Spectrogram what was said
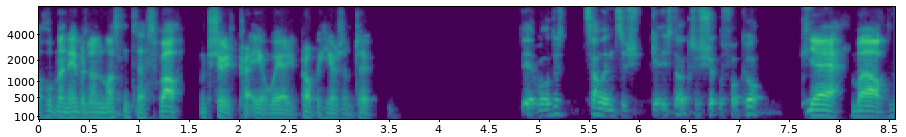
I hope my neighbour doesn't listen to this. Well, I'm sure he's pretty aware. He probably hears them too. Yeah. Well, just tell him to sh- get his dog to shut the fuck up. Yeah, well,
